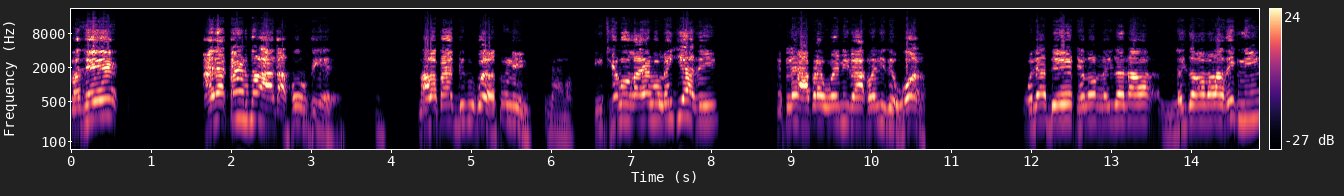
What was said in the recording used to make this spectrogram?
પછી આના ત્રણ જણા હતા દે મારા પાસે બીજું કોઈ હતું નહીં. ના ના. એ ઠેલો લાયેલો લઈ ગયા છે. એટલે આપણે ઓયની રાખવાની છે વર. ઓલા બે ઠેલો લઈ જવા લઈ જવા વાળા છે કે નહીં?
